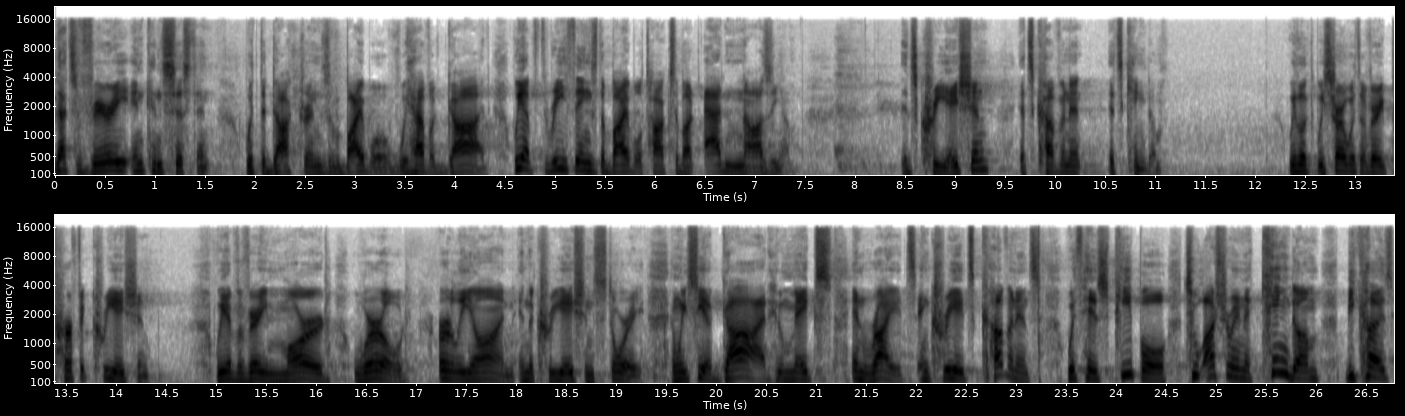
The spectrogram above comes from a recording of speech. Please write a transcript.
That's very inconsistent with the doctrines of the Bible. We have a God. We have three things the Bible talks about ad nauseum it's creation, it's covenant, it's kingdom. We look, we started with a very perfect creation. We have a very marred world early on in the creation story. And we see a God who makes and writes and creates covenants with his people to usher in a kingdom because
